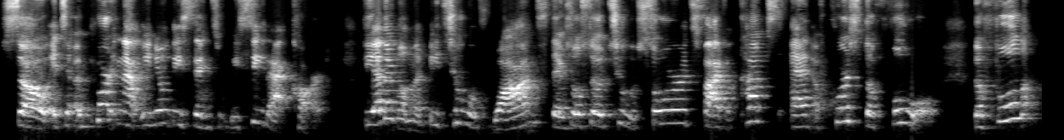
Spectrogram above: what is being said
So it's important that we know these things when we see that card. The other one would be Two of Wands. There's also Two of Swords, Five of Cups, and of course the Fool. The Fool,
